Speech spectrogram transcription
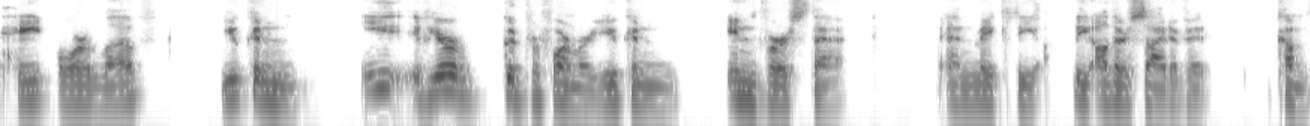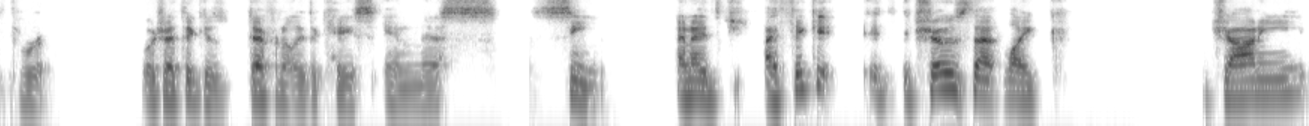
hate or love you can if you're a good performer you can inverse that and make the the other side of it come through which I think is definitely the case in this scene. And I I think it, it, it shows that like Johnny,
